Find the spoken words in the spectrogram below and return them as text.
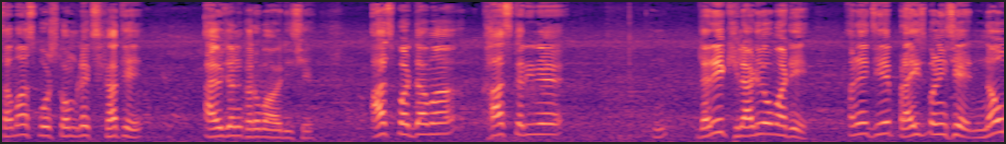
સમા સ્પોર્ટ્સ કોમ્પ્લેક્સ ખાતે આયોજન કરવામાં આવેલી છે. આ સ્પર્ધામાં ખાસ કરીને દરેક ખેલાડીઓ માટે અને જે પ્રાઇઝ બની છે, નવ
